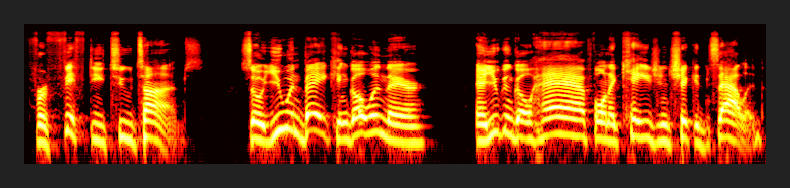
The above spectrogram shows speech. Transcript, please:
for 52 times. So you and Bay can go in there and you can go half on a Cajun chicken salad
